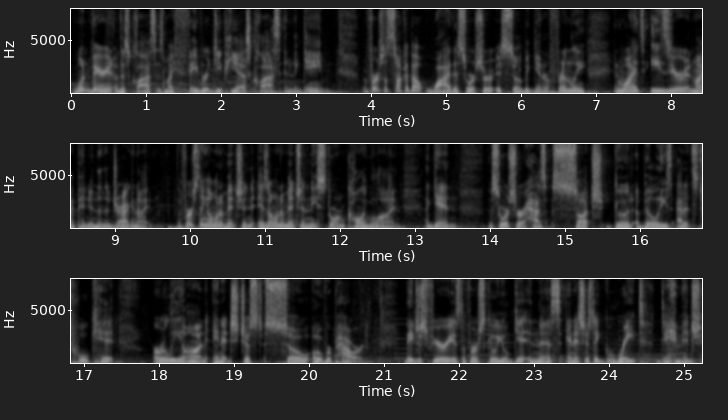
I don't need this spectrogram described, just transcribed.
One variant of this class is my favorite DPS class in the game. But first, let's talk about why the Sorcerer is so beginner friendly, and why it's easier, in my opinion, than the Dragon Knight. The first thing I want to mention is I want to mention the Storm Calling line. Again, the Sorcerer has such good abilities at its toolkit early on, and it's just so overpowered. Mage's Fury is the first skill you'll get in this, and it's just a great damage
